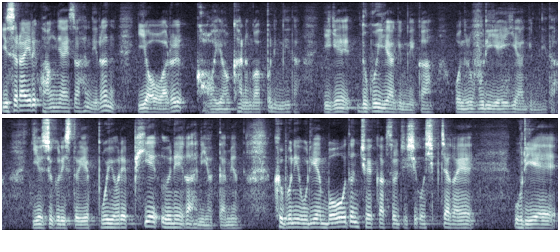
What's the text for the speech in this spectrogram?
이스라엘의 광야에서 한 일은 여호와를 거역하는 것뿐입니다. 이게 누구 이야기입니까? 오늘 우리의 이야기입니다. 예수 그리스도의 보혈의 피의 은혜가 아니었다면 그분이 우리의 모든 죄값을 지시고 십자가에 우리의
